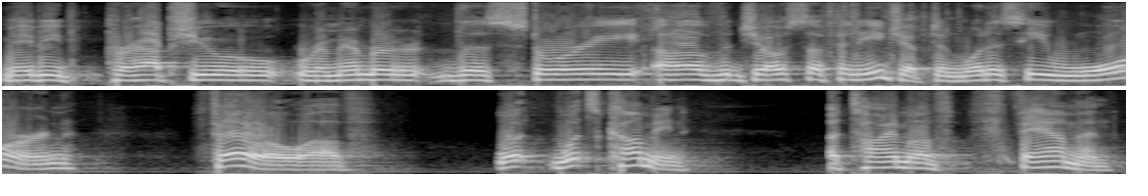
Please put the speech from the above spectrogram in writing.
Maybe perhaps you remember the story of Joseph in Egypt and what does he warn Pharaoh of? What, what's coming? A time of famine.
